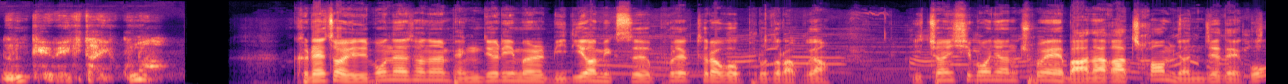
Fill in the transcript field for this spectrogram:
너는 계획이 다 있구나. 그래서 일본에서는 뱅드림을 미디어 믹스 프로젝트라고 부르더라고요. 2015년 초에 만화가 처음 연재되고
